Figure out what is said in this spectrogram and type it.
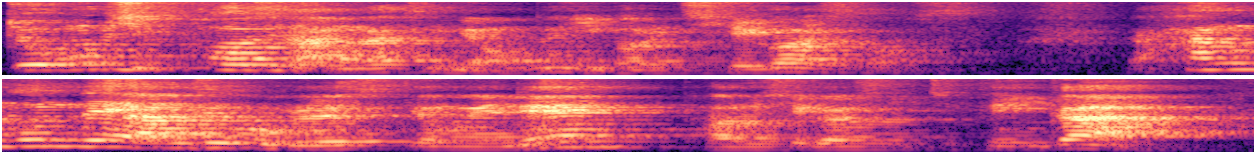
조금씩 퍼진 암 같은 경우는 이걸 제거할 수가 없어. 한 군데 암세포가 물렸을 경우에는 바로 제거할 수 있죠. 그러니까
